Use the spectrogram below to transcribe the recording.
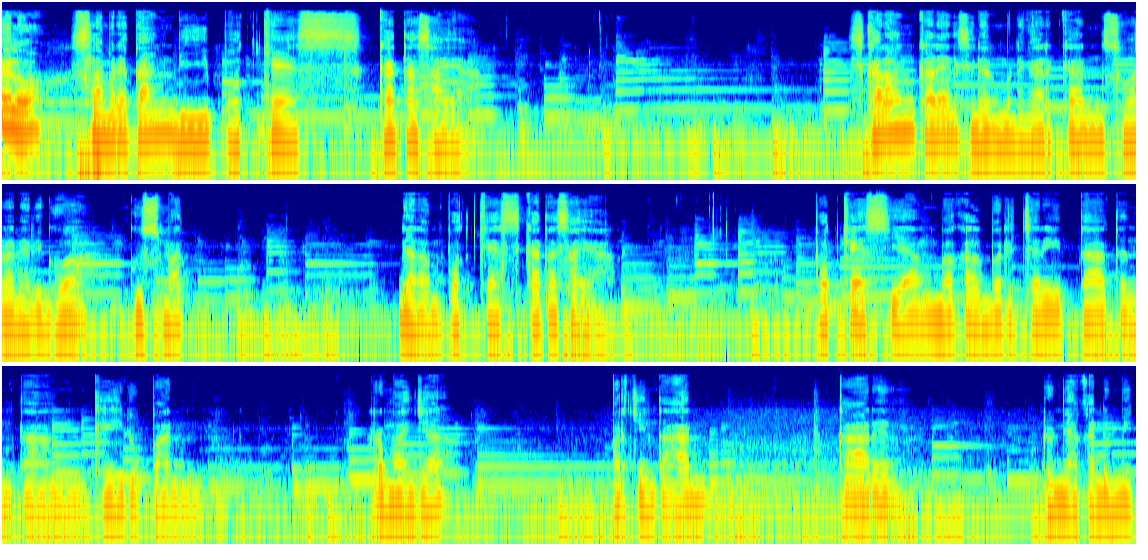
Halo, selamat datang di podcast Kata Saya. Sekarang kalian sedang mendengarkan suara dari gua, Gusmat, dalam podcast Kata Saya. Podcast yang bakal bercerita tentang kehidupan remaja, percintaan, karir, dunia akademik,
